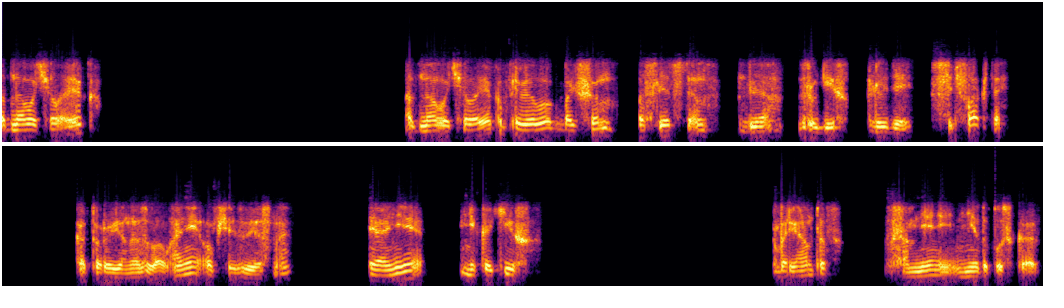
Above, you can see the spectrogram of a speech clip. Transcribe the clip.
одного человека, одного человека привело к большим последствиям для других людей. Суть факты, которые я назвал, они общеизвестны, и они никаких вариантов, сомнений не допускают.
